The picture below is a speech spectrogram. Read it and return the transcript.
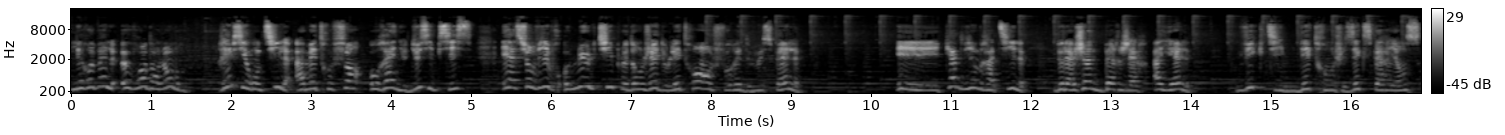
Les rebelles œuvrant dans l'ombre réussiront-ils à mettre fin au règne du Sipsis et à survivre aux multiples dangers de l'étrange forêt de Muspel? Et qu'adviendra-t-il de la jeune bergère Ayel, victime d'étranges expériences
